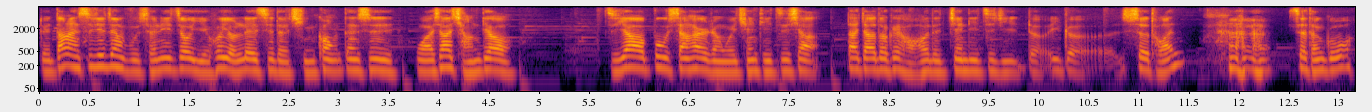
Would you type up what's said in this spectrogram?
对，当然世界政府成立之后也会有类似的情况，但是我还是要强调，只要不伤害人为前提之下，大家都可以好好的建立自己的一个社团，社团国，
